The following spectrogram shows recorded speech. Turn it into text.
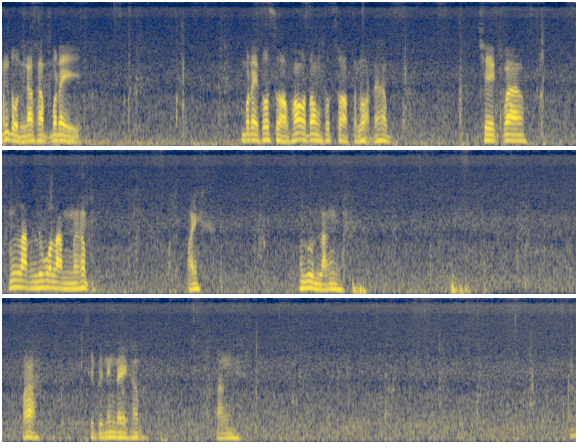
มันโดนแล้วครับไม่ได้ไม่ได้ทดสอบเขาก็ต้องทดสอบตลอดนะครับ เช็คว่ามันรันหรือว่ารันนะครับ ไปมันรุ่นหลังนี่ ว่าสิเป็นยังไงครับฟังอ้า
